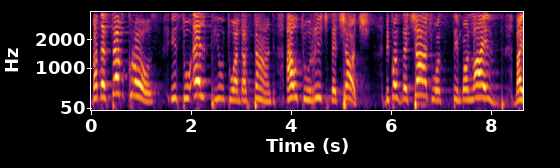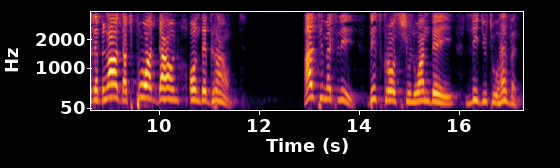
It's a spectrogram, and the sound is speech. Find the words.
But the same cross is to help you to understand how to reach the church. Because the church was symbolized by the blood that poured down on the ground. Ultimately, this cross should one day lead you to heaven,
